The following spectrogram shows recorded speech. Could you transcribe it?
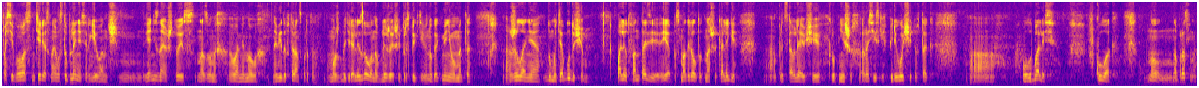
Спасибо. У вас интересное выступление, Сергей Иванович. Я не знаю, что из названных вами новых видов транспорта может быть реализовано в ближайшей перспективе, но как минимум это желание думать о будущем, полет фантазии. Я посмотрел, тут наши коллеги, а, представляющие крупнейших российских перевозчиков, так а, улыбались в кулак. Но напрасно.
